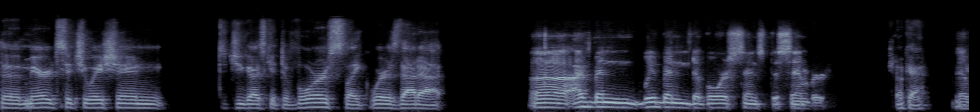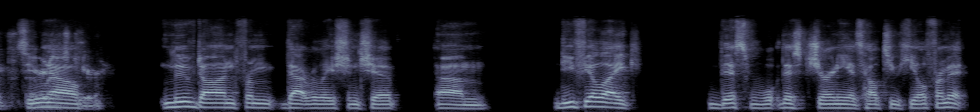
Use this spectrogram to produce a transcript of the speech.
the marriage situation did you guys get divorced? Like where is that at? Uh i've been we've been divorced since december okay. of, so you're now year. moved on from that relationship. Um do you feel like this this journey has helped you heal from it?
